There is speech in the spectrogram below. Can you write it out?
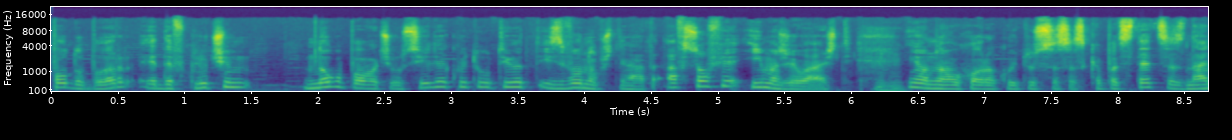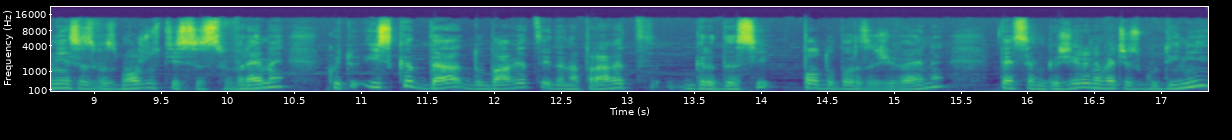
по-добър е да включим много повече усилия, които отиват извън общината. А в София има желаящи. Мгм. Има много хора, които са с капацитет, с знание, с възможности, с време, които искат да добавят и да направят града си по-добър за живеене. Те са ангажирани вече с години.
